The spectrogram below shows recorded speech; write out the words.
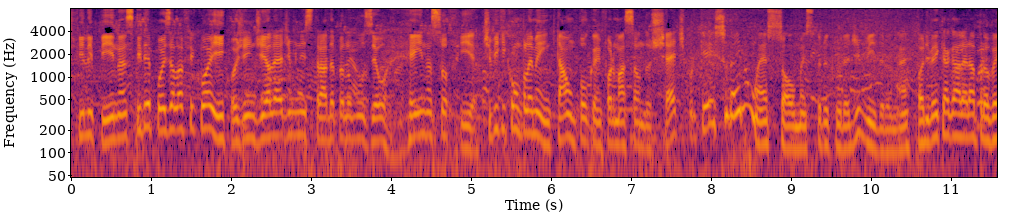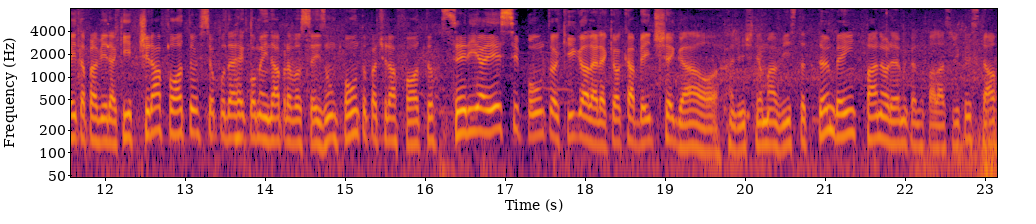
Filipinas e depois ela ficou aí. Hoje em dia ela é administrada pelo Museu Reina Sofia. Tive que complementar um pouco a informação do chat porque isso daí não é só uma estrutura de vidro, né? Pode ver que a galera aproveita para vir aqui tirar foto. Se eu puder recomendar para vocês um ponto para tirar foto, seria esse ponto aqui, galera, que eu acabei de chegar, ó. A gente tem uma vista também panorâmica do Palácio de Cristal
